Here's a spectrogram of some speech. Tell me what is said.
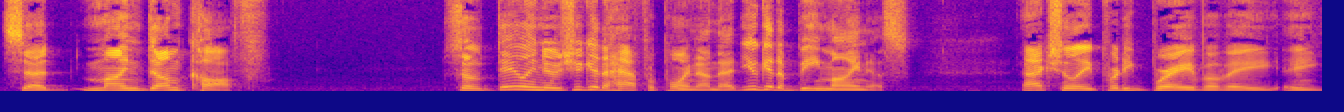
said, Mein Dummkopf. So, Daily News, you get a half a point on that. You get a B minus. Actually, pretty brave of a, a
